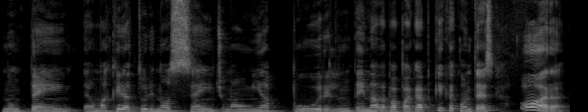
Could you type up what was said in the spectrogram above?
não tem é uma criatura inocente, uma alminha pura, ele não tem nada para pagar, por que que acontece? Ora,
